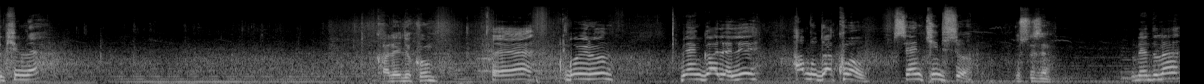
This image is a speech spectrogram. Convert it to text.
Bu kim lan? Kaleli kum. Ee, buyurun. Ben Galeli, ha bu da kum. Sen kimsin? Bu sizin. Bu nedir lan?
